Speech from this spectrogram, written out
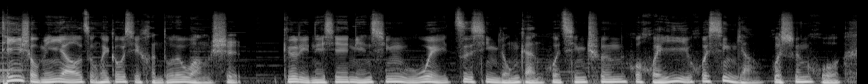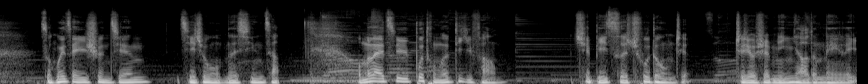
听一首民谣，总会勾起很多的往事。歌里那些年轻无畏、自信勇敢，或青春，或回忆，或信仰，或生活，总会在一瞬间击中我们的心脏。我们来自于不同的地方，却彼此触动着，这就是民谣的魅力。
